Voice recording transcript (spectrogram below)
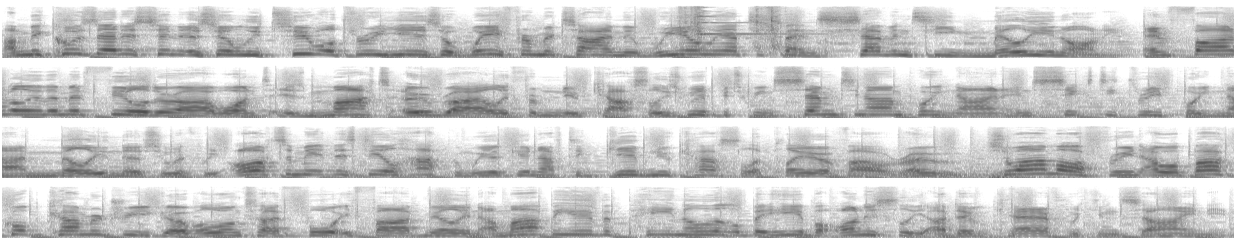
And because Ederson is only two or three years away from retirement, we only had to spend 70 million on him. And finally, the midfielder I want is Matt O'Riley from Newcastle. He's worth between 79.9 and 63.9 million, though, so if we are to make this deal happen, we are going to have to give Newcastle a player of our own. So I'm offering our backup Cam Rodrigo alongside 45 million. I might be overpaying a little bit here, but honestly, I don't care if we can sign him.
